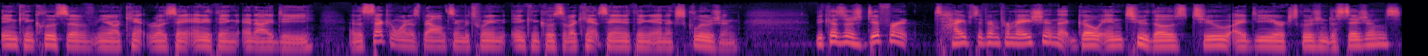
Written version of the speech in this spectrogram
inconclusive, you know, I can't really say anything and ID. And the second one is balancing between inconclusive, I can't say anything and exclusion. Because there's different types of information that go into those two ID or exclusion decisions.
